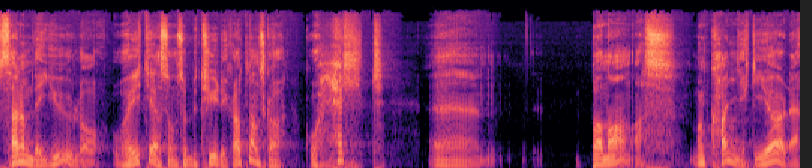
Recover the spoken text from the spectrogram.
selv om det er jul og, og høytider, sånn, så betyr det ikke at man skal gå helt eh, bananas. Man kan ikke gjøre det.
